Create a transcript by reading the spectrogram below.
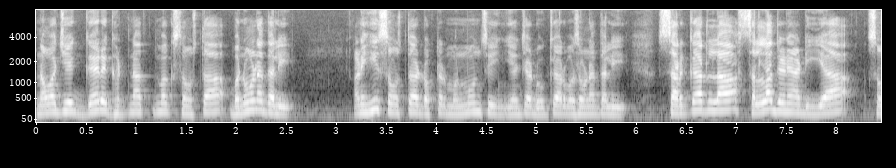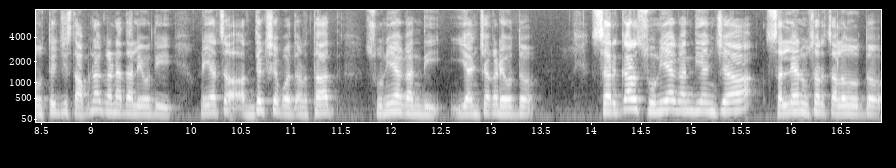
नावाची एक गैरघटनात्मक संस्था बनवण्यात आली आणि ही संस्था डॉक्टर मनमोहन सिंग यांच्या डोक्यावर बसवण्यात आली. सरकारला सल्ला देण्यासाठी या संस्थेची स्थापना करण्यात आली होती आणि याचं अध्यक्षपद अर्थात सोनिया गांधी यांच्याकडे होतं. सरकार सोनिया गांधी यांच्या सल्ल्यानुसार चालत होतं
